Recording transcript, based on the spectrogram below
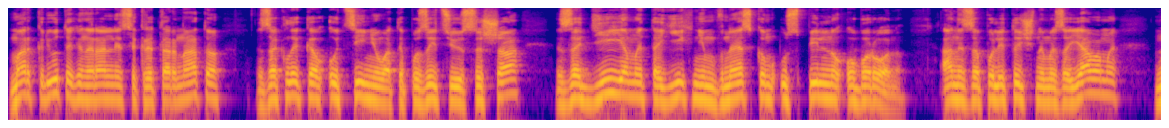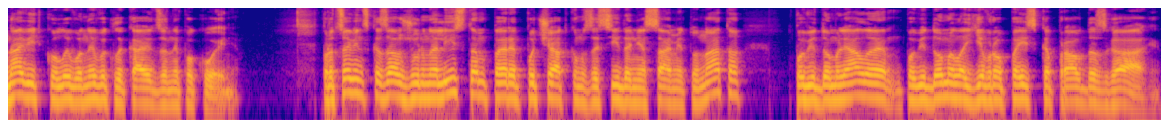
Марк Рюте, генеральний секретар НАТО, закликав оцінювати позицію США за діями та їхнім внеском у спільну оборону, а не за політичними заявами, навіть коли вони викликають занепокоєння. Про це він сказав журналістам перед початком засідання саміту НАТО. Повідомила Європейська Правда з Гааги.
